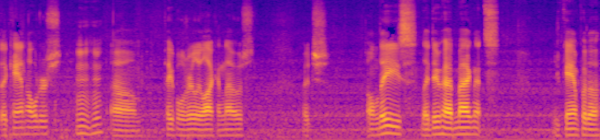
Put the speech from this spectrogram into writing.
the can holders. Mm-hmm. Um, people really liking those. Which on these they do have magnets. You can put a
